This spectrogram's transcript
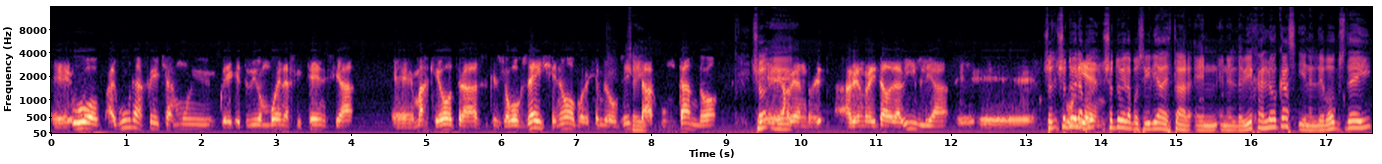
Eh, hubo algunas fechas muy que, que tuvieron buena asistencia, eh, más que otras, que sé yo, Box Day llenó, por ejemplo, Box Day Sí. estaba juntando, Yo, eh, eh, habían, re- habían reeditado la Biblia. eh, eh, Yo, yo tuve la, yo tuve la posibilidad de estar en, en el de Viejas Locas y en el de Box Day,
